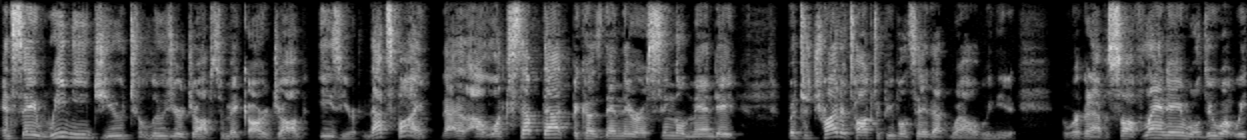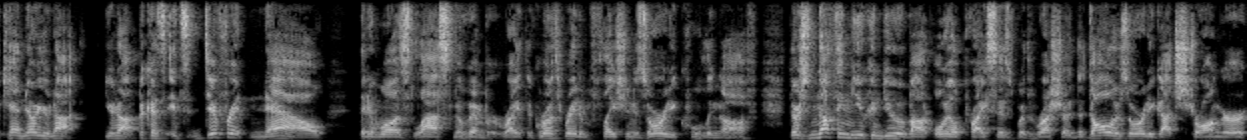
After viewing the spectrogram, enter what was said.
and say, we need you to lose your jobs to make our job easier. That's fine. I'll accept that because then they're a single mandate. But to try to talk to people and say that, well, we need it. We're going to have a soft landing. We'll do what we can. No, you're not. You're not because it's different now than it was last November, right? The growth rate of inflation is already cooling off. There's nothing you can do about oil prices with Russia. The dollar's already got stronger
